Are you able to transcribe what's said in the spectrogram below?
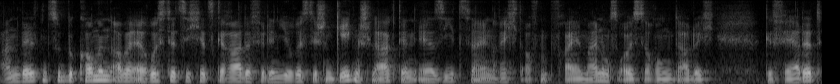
Anwälten zu bekommen, aber er rüstet sich jetzt gerade für den juristischen Gegenschlag, denn er sieht sein Recht auf freie Meinungsäußerung dadurch gefährdet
